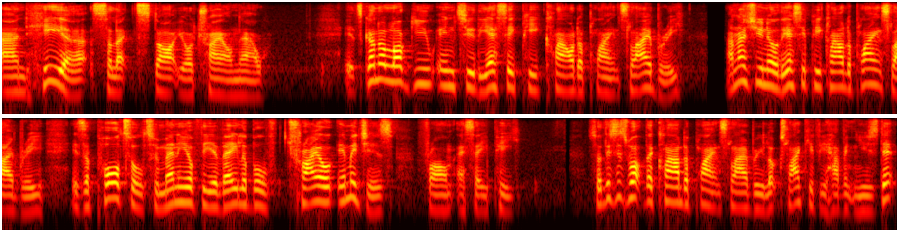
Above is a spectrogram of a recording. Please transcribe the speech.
and here select start your trial now. It's going to log you into the SAP Cloud Appliance Library and as you know the SAP Cloud Appliance Library is a portal to many of the available trial images from SAP. So this is what the Cloud Appliance Library looks like if you haven't used it.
